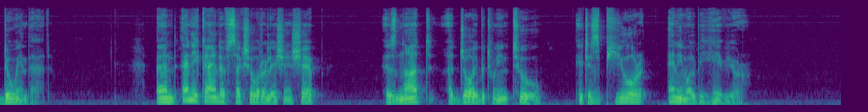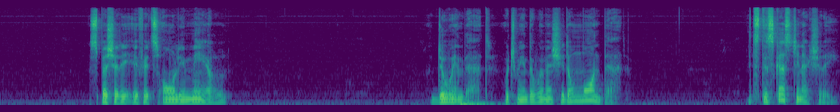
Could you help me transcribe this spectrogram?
doing that. And any kind of sexual relationship is not a joy between two, it is pure animal behavior. Especially if it's only male doing that, which means the women, she don't want that. It's disgusting actually.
